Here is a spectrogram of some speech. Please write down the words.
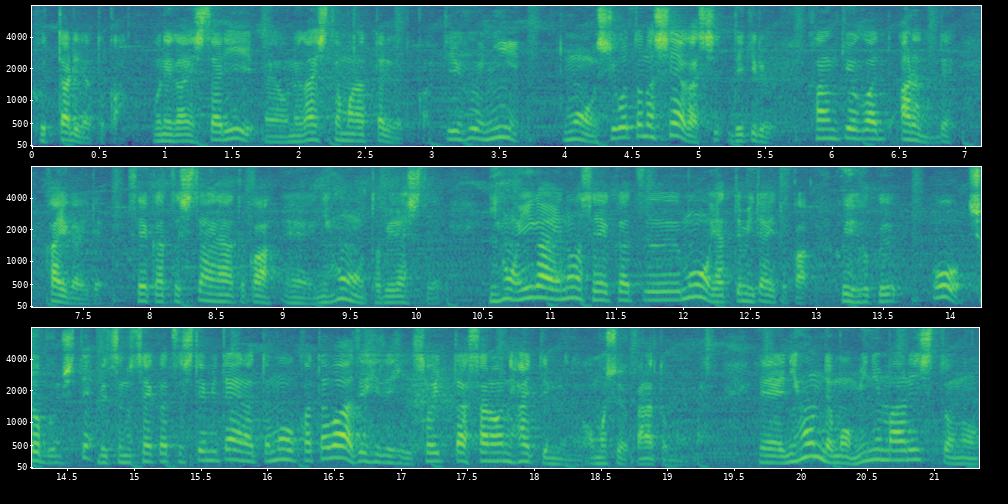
振ったりだとかお願いしたりお願いしてもらったりだとかっていうふうにもう仕事のシェアができる環境があるので海外で生活したいなとか、え日本を飛び出して日本以外の生活もやってみたいとか冬服を処分して別の生活してみたいなと思う方はぜひぜひそういったサロンに入ってみるのが面白いかなと思います、え日本でもミニマリストの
